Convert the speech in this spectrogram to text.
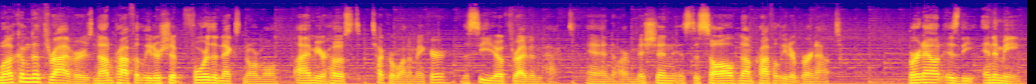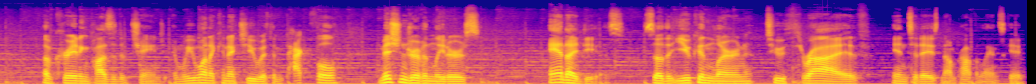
Welcome to Thrivers, nonprofit leadership for the next normal. I'm your host, Tucker Wannamaker, the CEO of Thrive Impact, and our mission is to solve nonprofit leader burnout. Burnout is the enemy of creating positive change, and we want to connect you with impactful, mission driven leaders and ideas so that you can learn to thrive in today's nonprofit landscape.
